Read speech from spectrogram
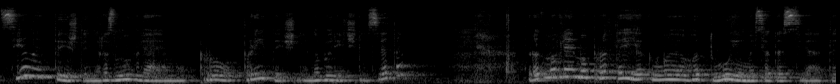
цілий тиждень розмовляємо про прийдешні новорічні свята. Розмовляємо про те, як ми готуємося до свята,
